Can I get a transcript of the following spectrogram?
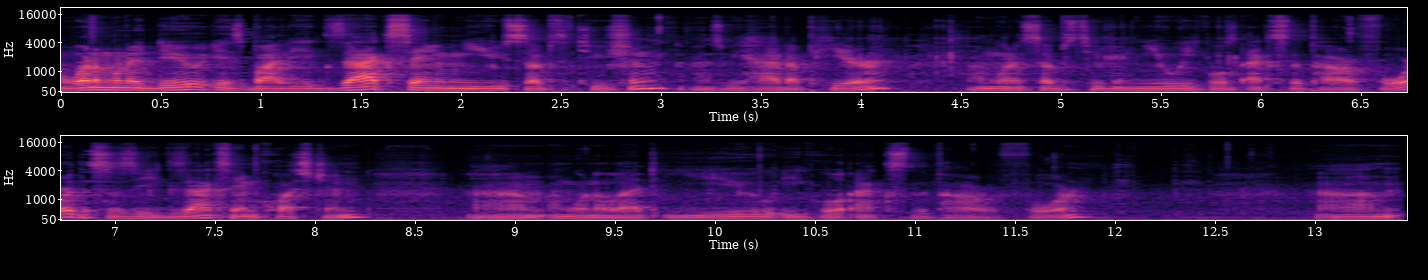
And what I'm going to do is by the exact same u substitution as we had up here, I'm going to substitute in u equals x to the power 4. This is the exact same question. Um, I'm going to let u equal x to the power 4. Um,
